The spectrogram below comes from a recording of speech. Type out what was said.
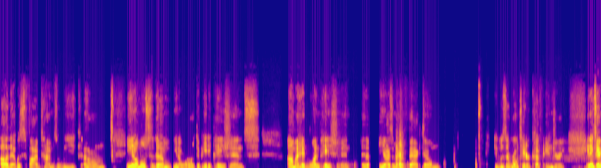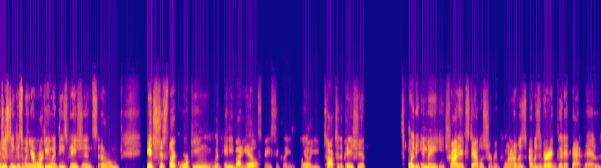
uh, that was five times a week. Um, you know, most of them, you know, were orthopedic patients. Um, I had one patient, you know, as a matter of fact, um, it was a rotator cuff injury, and it's interesting because when you're working with these patients, um, it's just like working with anybody else. Basically, you know, you talk to the patient or the inmate you try to establish a rapport i was i was very good at that then.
